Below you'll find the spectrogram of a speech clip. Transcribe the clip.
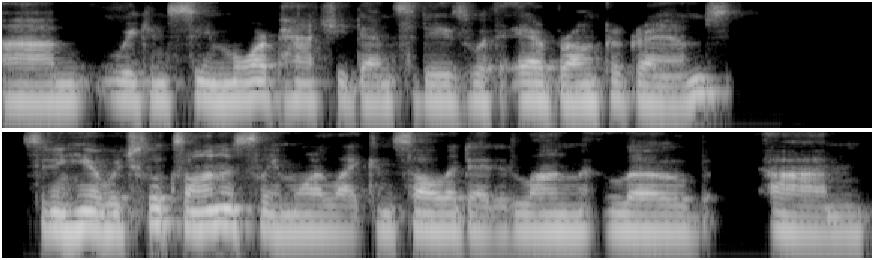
um, we can see more patchy densities with air bronchograms sitting here, which looks honestly more like consolidated lung lobe, um,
